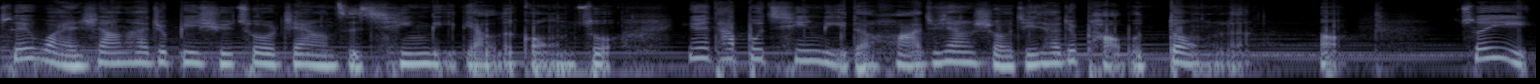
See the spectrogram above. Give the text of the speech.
所以晚上它就必须做这样子清理掉的工作，因为它不清理的话，就像手机它就跑不动了啊。所以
